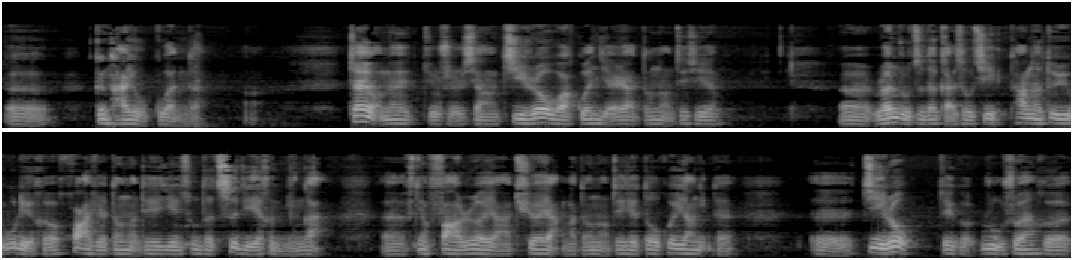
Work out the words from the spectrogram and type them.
呃，跟它有关的啊。再有呢，就是像肌肉啊、关节呀等等这些，呃，软组织的感受器，它呢对于物理和化学等等这些因素的刺激也很敏感，呃，像发热呀、缺氧啊等等这些都会让你的呃肌肉这个乳酸和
